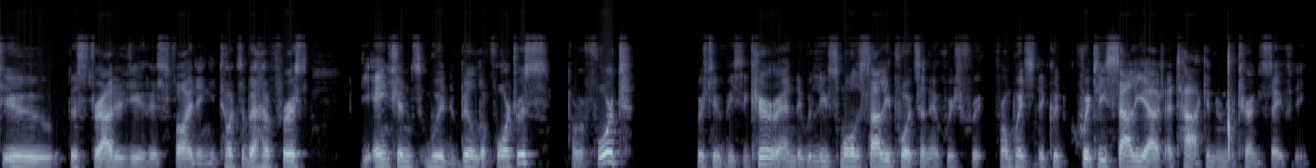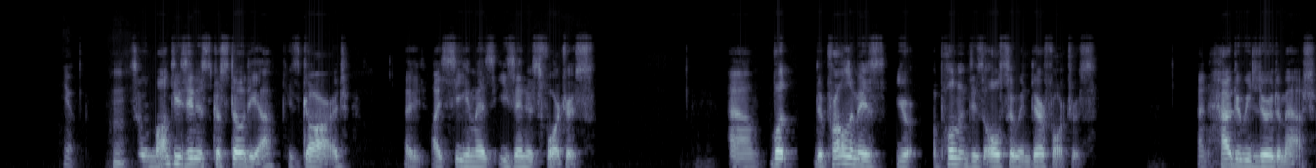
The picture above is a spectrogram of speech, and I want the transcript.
to the strategy of his fighting. He talks about how first the ancients would build a fortress or a fort, which would be secure, and they would leave small sally ports in it, which from which they could quickly sally out, attack, and then return to safety. Yep. Hmm. So when Monte's in his custodia, his guard, I, I see him as he's in his fortress. Um, but the problem is your opponent is also in their fortress. And how do we lure them out?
